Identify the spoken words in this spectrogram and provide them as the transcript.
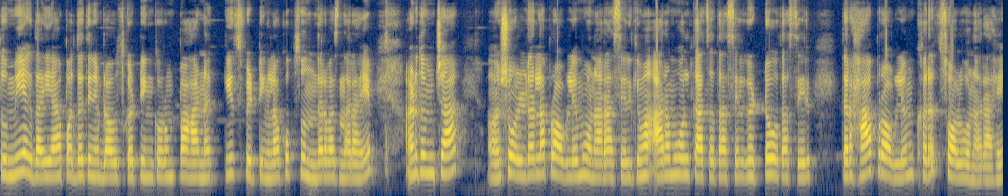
तुम्ही एकदा या पद्धतीने ब्लाऊज कटिंग करून पहा. नक्कीच फिटिंगला खूप सुंदर बसणार आहे. आणि तुमच्या शोल्डरला प्रॉब्लेम होणार असेल किंवा आर्म होल काचत असेल घट्ट होत असेल तर हा प्रॉब्लेम खरंच सॉल्व्ह होणार आहे.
